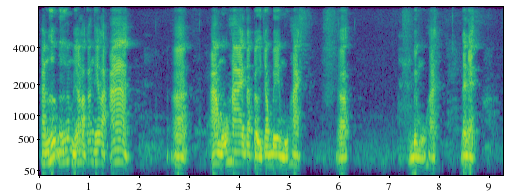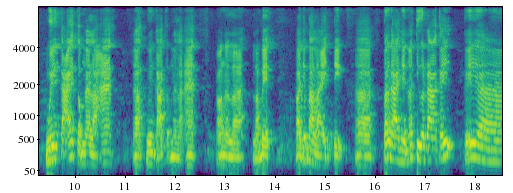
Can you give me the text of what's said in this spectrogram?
Hàng đẳng thức nữa nữa là có nghĩa là a. À, a mũ 2 ta trừ cho b mũ 2 đó b mũ 2 đây nè nguyên cái cụm này là a. À, nguyên cả cụm này là a. Còn này là là b. Và chúng ta lại à, tới đây thì nó chưa ra cái cái à,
